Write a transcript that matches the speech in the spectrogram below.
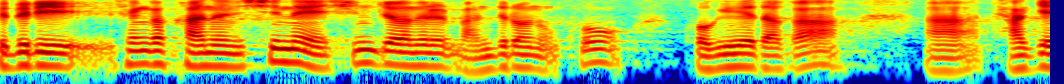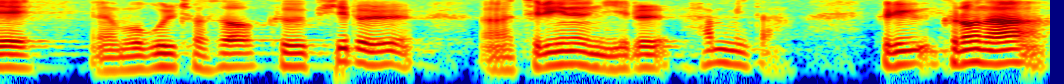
그들이 생각하는 신의 신전을 만들어 놓고 거기에다가 아, 닭의 목을 쳐서 그 피를 어, 드리는 일을 합니다. 그러나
